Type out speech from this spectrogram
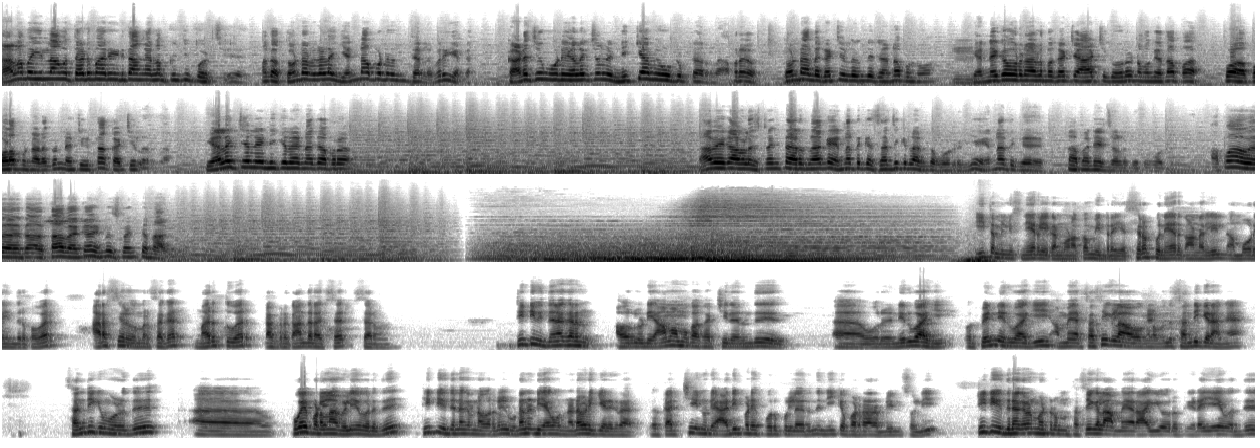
தலைமை இல்லாம தடுமாறிட்டு தாங்க எல்லாம் பிஞ்சு போயிடுச்சு. அந்த தொண்டர்களை என்ன பண்றதுன்னு தெரியல. வெறும் எங்க கடைசி மூணு எலெக்ஷன்ல நிக்காம விட்டுவிட்டாருல அப்புறம் தொண்டை அந்த கட்சியில இருந்துட்டு என்ன பண்ணுவான்? ம். என்னைக்கோ ஒரு நாள் நம்ம கட்சி ஆட்சிக்கு வரும் நமக்கு பொ- பொழப்பு நடக்கும்னு நினச்சிக்கிட்டு தான் கட்சியில் இருக்கான். எலெக்ஷன்ல நிக்கலைன்னாக்கா அப்புறம் தாவேகா ஸ்ட்ரென்த்தாக இருந்தாங்க என்னத்துக்கு சசிகலா இருந்த ஓடுறீங்க என்னத்துக்கு பன்னீர்செல்வத்துக்கு ஓடுறீங்க அப்போ தாவேக்கா இன்னும் ஸ்ட்ரென்தன் ஆகல. ஈ தமிழ் நியூஸ் நேரில் கண் வணக்கம். இன்றைய சிறப்பு நேர்காணலில் நம்மோடு இருந்திருப்பவர் அரசியல் விமர்சகர் மருத்துவர் doctor Kantharaj sir sir TTV Dhinakaran அவர்களுடைய அமமுக கட்சியிலிருந்து ஒரு நிர்வாகி ஒரு பெண் நிர்வாகி அம்மையார் சசிகலா அவங்களை வந்து சந்திக்கிறாங்க. சந்திக்கும் பொழுது புகைப்படம்லாம் வெளியே வருது. டிடிவி தினகரன் அவர்கள் உடனடியாக ஒரு நடவடிக்கை எடுக்கிறார். கட்சியினுடைய அடிப்படை பொறுப்புல இருந்து நீக்கப்படுறார் அப்படின்னு சொல்லி டிடிவி தினகரன் மற்றும் சசிகலா அம்மையார் ஆகியோருக்கு இடையே வந்து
